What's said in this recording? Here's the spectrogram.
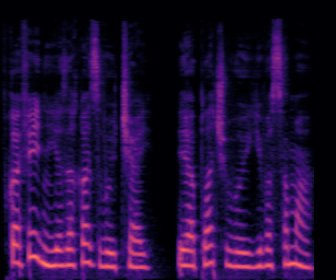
В кофейне я заказываю чай и оплачиваю его сама.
